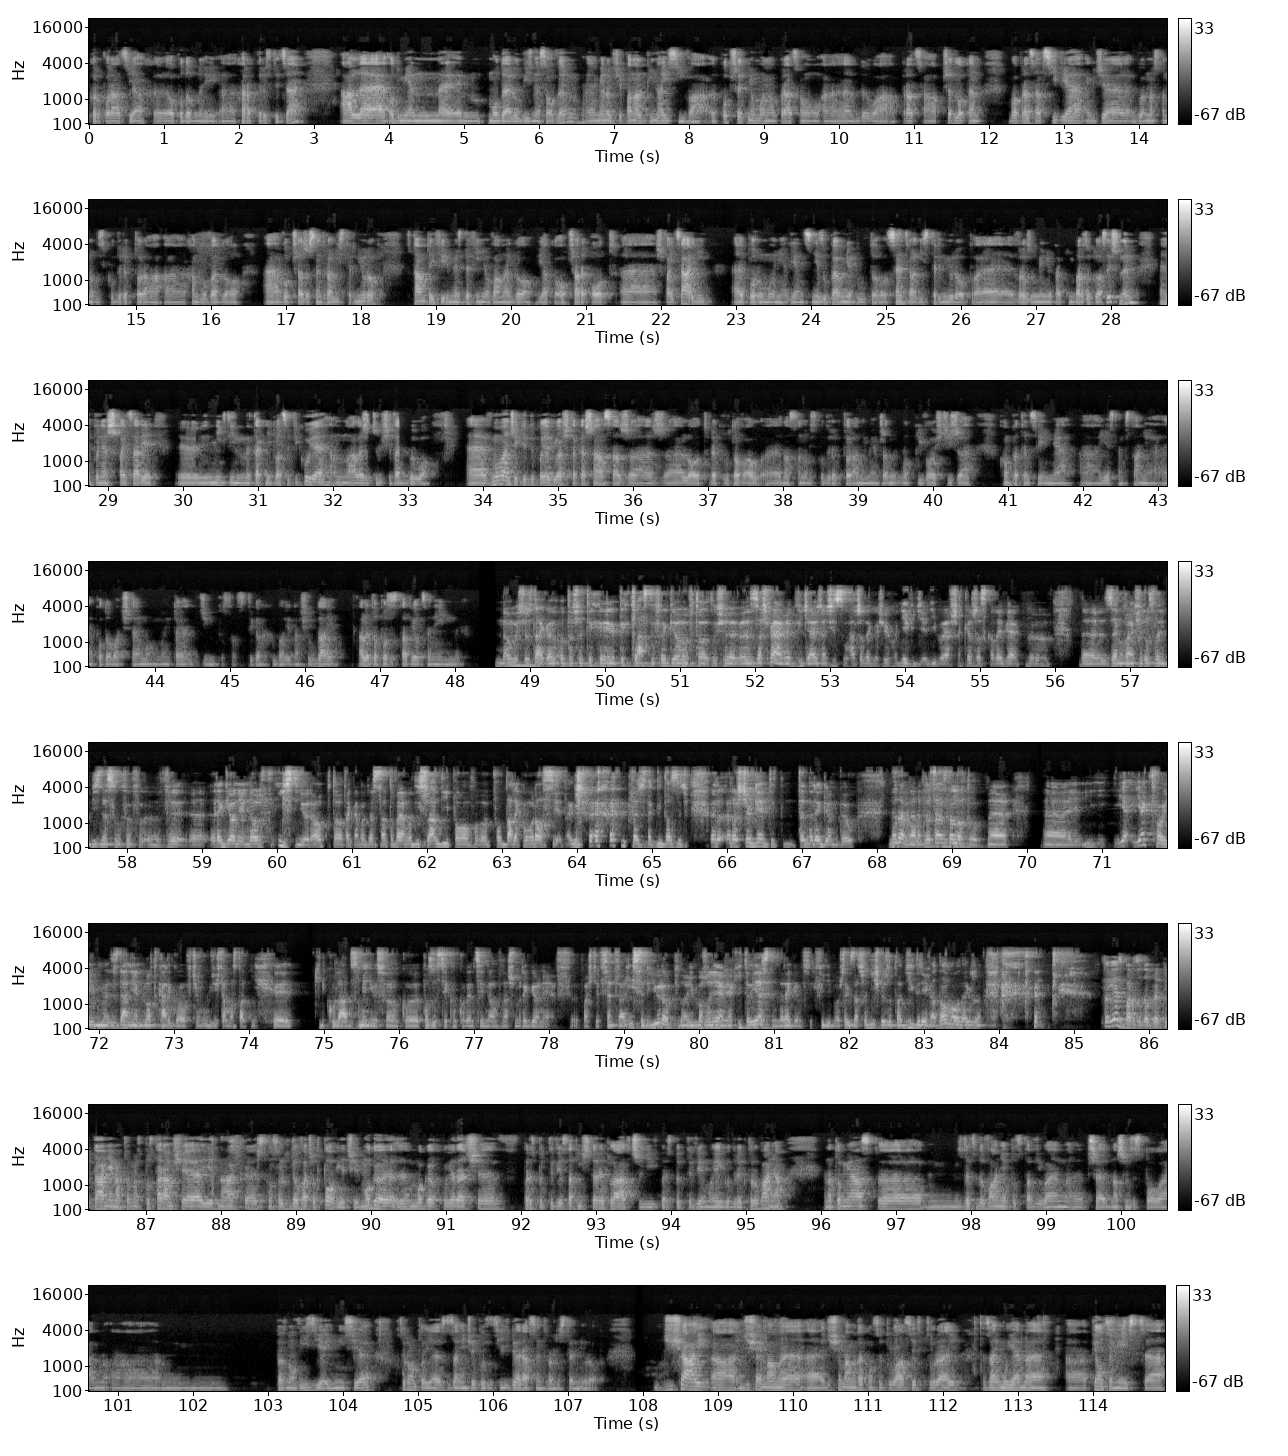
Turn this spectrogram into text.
korporacjach o podobnej charakterystyce ale odmiennym modelu biznesowym, e, mianowicie Panalpina i Siva. Poprzednią moją pracą e, była praca przed lotem, była praca w Sivie, gdzie byłem na stanowisku dyrektora e, handlowego w obszarze Central Eastern Europe. W tamtej firmie zdefiniowanego jako obszar od Szwajcarii po Rumunię, więc niezupełnie był to Central Eastern Europe e, w rozumieniu takim bardzo klasycznym, e, ponieważ Szwajcarię nikt inny tak nie klasyfikuje, no ale rzeczywiście tak było. W momencie, kiedy pojawiła się taka szansa, że, że LOT rekrutował na stanowisko dyrektora, nie miałem żadnych wątpliwości, że kompetencyjnie jestem w stanie podołać temu. No i tak jak widzimy po statystykach chyba jednak się udaje, ale to pozostawię ocenie innych. No myślę, że tak. Odnośnie tych, tych klastów regionów, to tu się zaśmiałem, jak widziałeś, nasi słuchacze tego śmiechu nie widzieli, bo ja w Szenkerze z kolei jak e, zajmowałem się rozwojem biznesu w, w, regionie North-East Europe, to tak naprawdę startowałem od Islandii po, po daleką Rosję, także też taki dosyć rozciągnięty ten region był. No dobra, ale wracając do lotu. E, e, jak Twoim zdaniem lot cargo w ciągu gdzieś tam ostatnich kilku lat zmienił swoją pozycję konkurencyjną w naszym regionie, w, właśnie w Central Eastern Europe, no i może nie wiem, jaki to jest ten region w tej chwili, bo już tak zaczęliśmy, że to nigdy nie wiadomo, także... To jest bardzo dobre pytanie, natomiast postaram się jednak e, skonsolidować odpowiedź. Mogę, e, mogę odpowiadać e, w perspektywie ostatnich czterech lat, czyli w perspektywie mojego dyrektorowania. Natomiast mm, zdecydowanie postawiłem przed naszym zespołem mm, pewną wizję i misję, którą to jest zajęcie pozycji lidera Central Eastern Europe. Dzisiaj, e, dzisiaj, mamy, e, dzisiaj mamy taką sytuację, w której zajmujemy e, piąte miejsce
